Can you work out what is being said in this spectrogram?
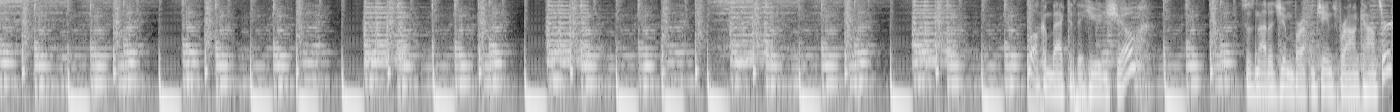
Welcome back to the huge show. This is not a Jim Brown, James Brown concert.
